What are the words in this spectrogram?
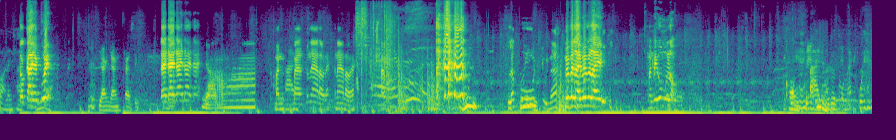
ก่อนเลยสัตเก้าว์เก้ายังกล้วยยังยังแปดสิบได้ได้ได้ได้ได้อย่ามันมาข้างหน้าเรานะข้างหน้าเรานะครับ แล้วกูอยู่นะไม่เป็นไรไม่เป็นไร มันไม่อุ้มมึงหรอกไอ้กล้วยแห้งตายเดี๋ยวดูตรงนะไอ้กล้วยแห้ง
